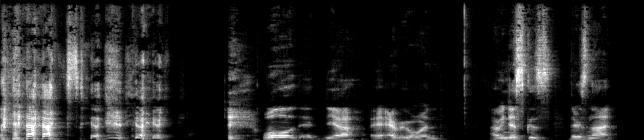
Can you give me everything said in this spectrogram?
well, yeah, everyone. I mean, just because there's not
